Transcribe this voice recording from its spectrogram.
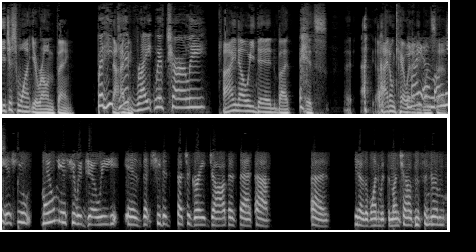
you just want your own thing. But he No, did I mean- write with Charlie. I know he did, but it's. I don't care what my anyone um, says. only issue, my only issue with Joey is that she did such a great job as that, um, uh, you know, the one with the Munchausen syndrome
